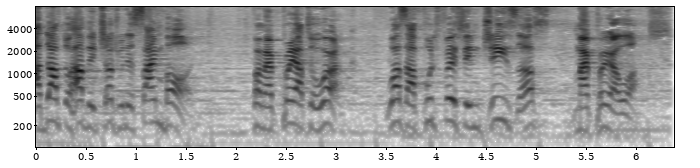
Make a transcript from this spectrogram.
I don't have to have a church with a signboard for my prayer to work. Once I put faith in Jesus, my prayer works.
